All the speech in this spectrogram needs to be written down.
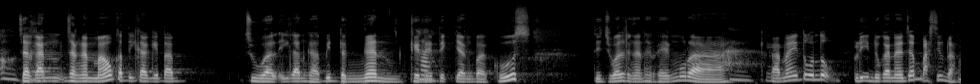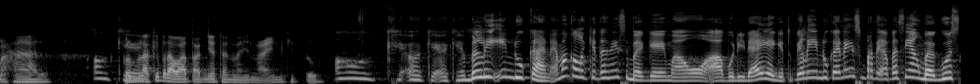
Oke. Jangan jangan mau ketika kita jual ikan gapi dengan genetik yang bagus dijual dengan harga yang murah. Oke. Karena itu untuk beli indukan aja pasti udah mahal. Oke. Belum lagi perawatannya dan lain-lain gitu. Oke, oke, oke. Beli indukan. Emang kalau kita nih sebagai mau uh, budidaya gitu, pilih indukannya yang seperti apa sih yang bagus,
